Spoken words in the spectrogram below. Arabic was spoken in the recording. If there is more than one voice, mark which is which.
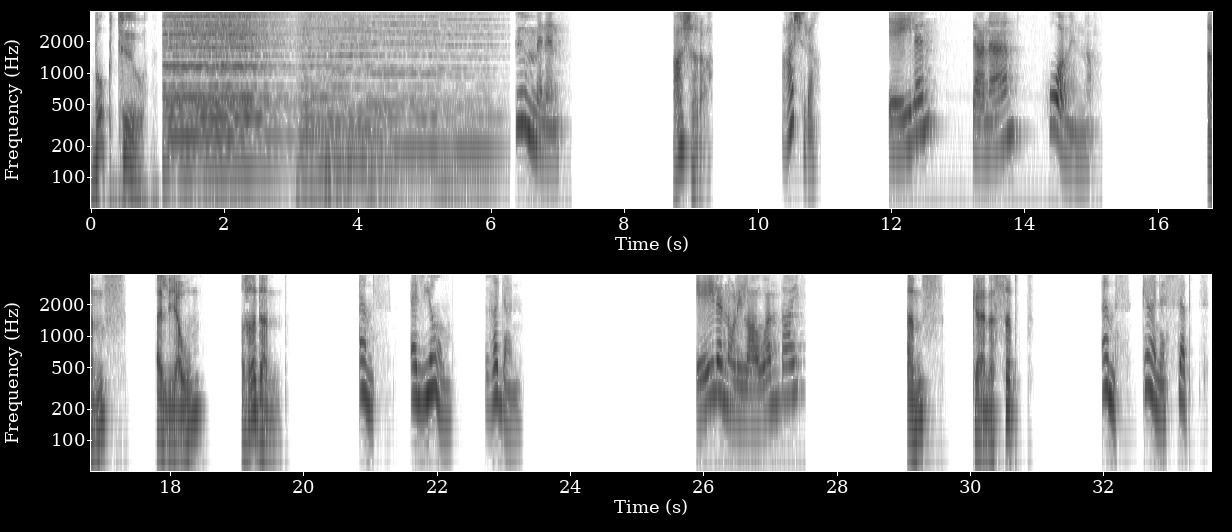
Speaker 1: book two.
Speaker 2: kymmenen
Speaker 3: عشرة.
Speaker 4: عشرة.
Speaker 2: eilen tänään huomenna
Speaker 3: أمس اليوم غدا.
Speaker 4: أمس اليوم غدا.
Speaker 2: إيلن اولي لاوانتاي
Speaker 3: أمس كان السبت.
Speaker 4: أمس كان السبت.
